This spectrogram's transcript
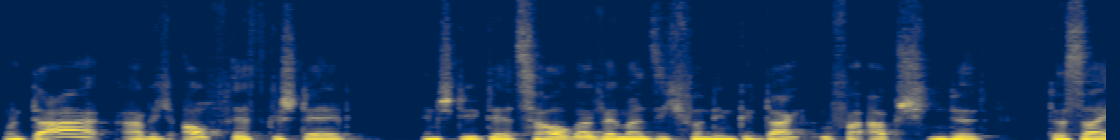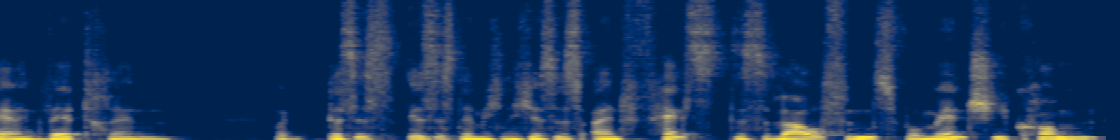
Und da habe ich auch festgestellt, entsteht der Zauber, wenn man sich von dem Gedanken verabschiedet, das sei ein Wettrennen. Und das ist, ist es nämlich nicht. Es ist ein Fest des Laufens, wo Menschen kommen,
